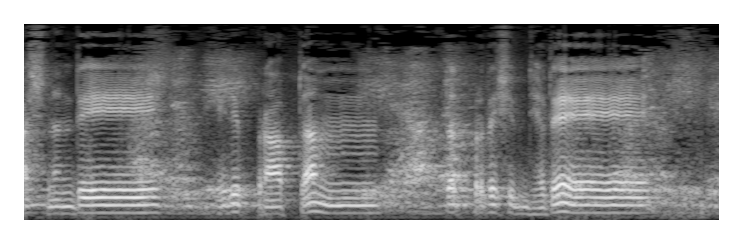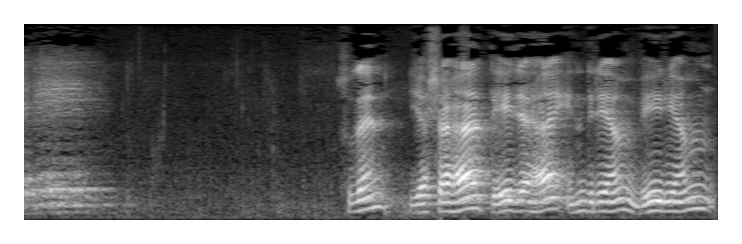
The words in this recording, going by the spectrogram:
अश्नन्ति यदि प्राप्तम्। तत्प्रतिषिध्यते। सुदेन यश, तेज इंद्रियम वीरियम,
